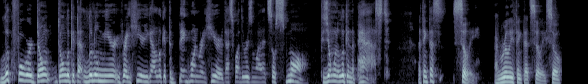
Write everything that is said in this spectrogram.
look forward don't don't look at that little mirror right here. You got to look at the big one right here. That's why the reason why that's so small because you don't want to look in the past. I think that's silly. I really think that's silly. So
